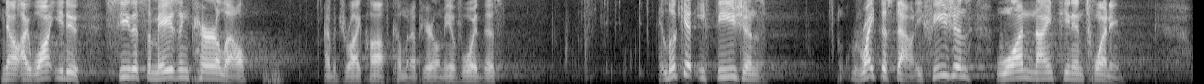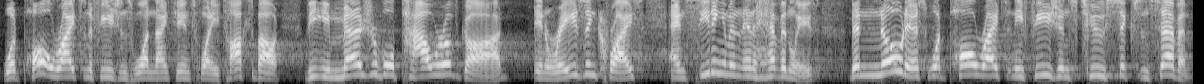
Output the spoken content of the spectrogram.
Now, I want you to see this amazing parallel. I have a dry cough coming up here. Let me avoid this. Look at Ephesians, write this down Ephesians 1 19 and 20. What Paul writes in Ephesians 1 19 and 20 talks about the immeasurable power of God in raising Christ and seating him in the heavenlies. Then notice what Paul writes in Ephesians 2 6 and 7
